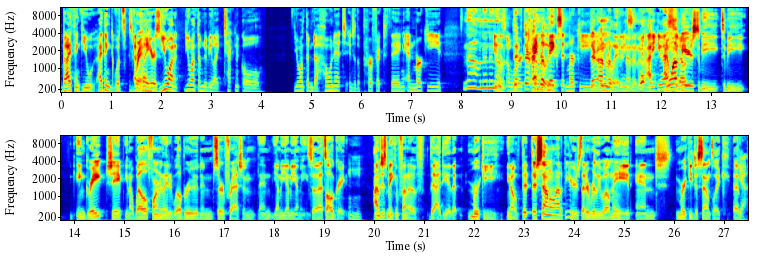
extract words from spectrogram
But I think you, I think what's at play here is you want it, you want them to be like technical. You want them to hone it into the perfect thing, and murky No, no, no, no. is a They're- word they're kind of unrelated. makes it murky. They're unrelated. No, no, no. I, I want you know? beers to be to be in great shape, you know, well formulated, well brewed, and served fresh and, and yummy, yummy, yummy. So that's all great. Mm-hmm. I'm just making fun of the idea that murky, you know, they're, they're selling a lot of beers that are really well made, and murky just sounds like a Yeah.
